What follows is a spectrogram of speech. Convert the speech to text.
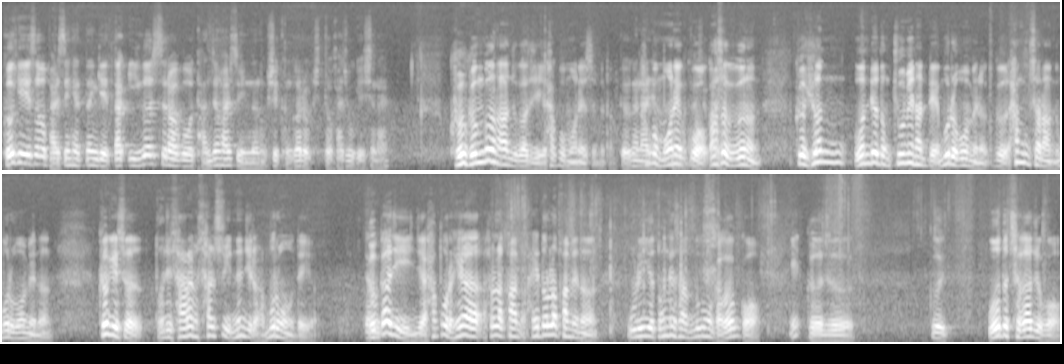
거기에서 발생했던 게 딱 이것이라고 단정할 수 있는 혹시 근거를 혹시 더 가지고 계시나요? 그 근거는 아직까지 확보 못 했습니다. 그건 확보 못 했고 가서 그거는 그 현 원대동 주민한테 물어보면은 그 한국 사람한테 물어보면은 거기서 도저히 사람이 살 수 있는지를 물어보면 돼요. 그것까지 이제 확보를 해야 할락 하면 해돌락 하면은 우리 이 동네 사람 누구면 가갖고 그저그 워드 쳐가지고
